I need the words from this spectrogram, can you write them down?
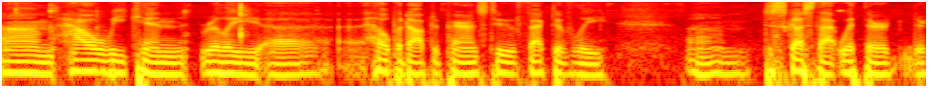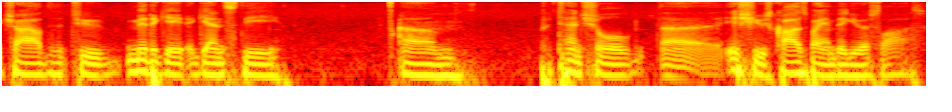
um, how we can really uh, help adoptive parents to effectively um, discuss that with their their child to mitigate against the um, potential uh, issues caused by ambiguous loss.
